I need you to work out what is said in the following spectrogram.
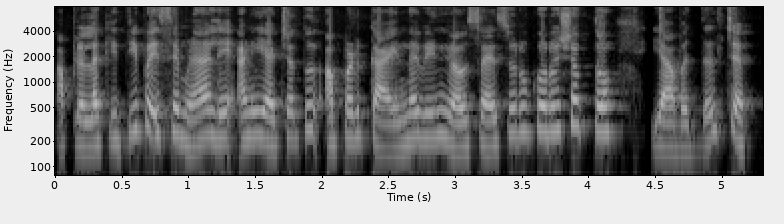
आपल्याला किती पैसे मिळाले आणि याच्यातून आपण काय नवीन व्यवसाय सुरू करू शकतो याबद्दल चर्चा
